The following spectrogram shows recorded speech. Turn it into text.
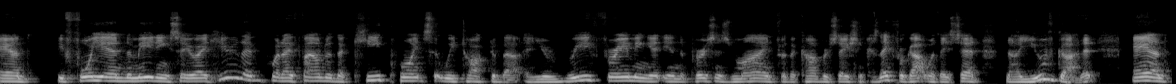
and before you end the meeting, say, right here, what I found are the key points that we talked about, and you're reframing it in the person's mind for the conversation because they forgot what they said. Now you've got it, and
